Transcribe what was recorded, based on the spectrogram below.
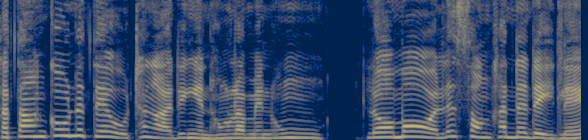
Katang ko na te thanga ding in honglamen ung. Lomo le song khan na dei le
